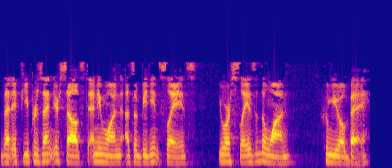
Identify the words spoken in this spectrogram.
that if you present yourselves to anyone as obedient slaves, you are slaves of the one whom you obey?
